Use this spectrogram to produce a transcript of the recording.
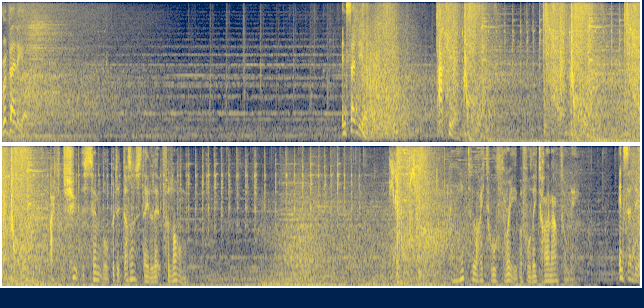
Revelio. Incendio. Accio. Shoot the symbol, but it doesn't stay lit for long. I need to light all three before they time out on me. Incendio.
